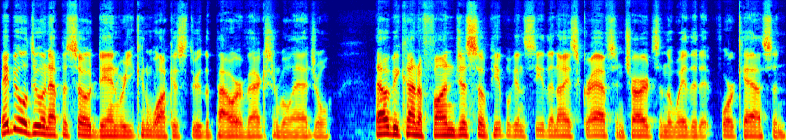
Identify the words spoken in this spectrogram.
maybe we'll do an episode, Dan, where you can walk us through the power of Actionable Agile. That would be kind of fun, just so people can see the nice graphs and charts and the way that it forecasts. And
